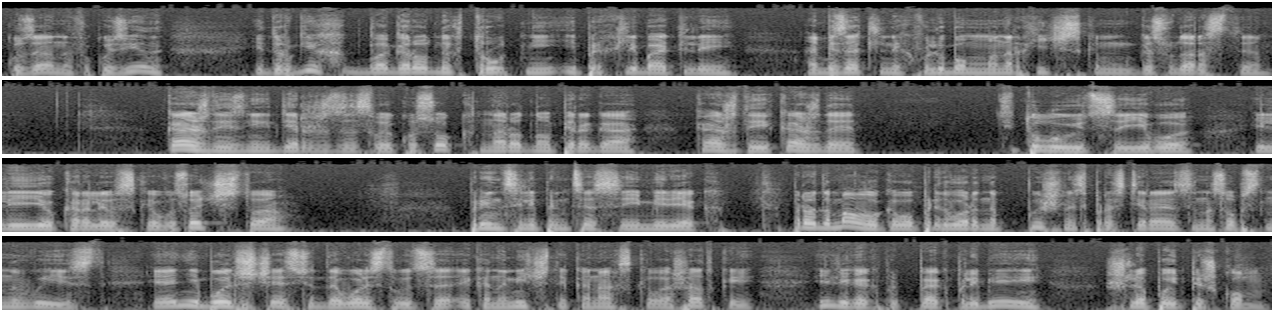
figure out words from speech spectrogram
кузенов и кузин и других благородных трутней и прихлебателей, обязательных в любом монархическом государстве. Каждый из них держит за свой кусок народного пирога, каждый и каждая титулуется его или ее королевское высочество, принц или принцесса Эмирек. Правда, мало у кого придворная пышность простирается на собственный выезд, и они большей частью довольствуются экономичной канахской лошадкой или, как, как плебеи, шлепают пешком.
